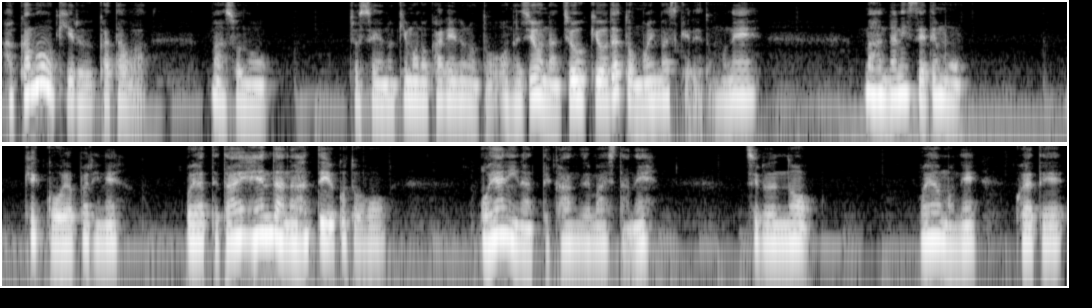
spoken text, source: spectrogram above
袴を着る方はまあその女性の着物を借りるのと同じような状況だと思いますけれどもね。まあ何せでも結構やっぱりね親って大変だなっていうことを親になって感じましたね。自分の親もねこうやって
